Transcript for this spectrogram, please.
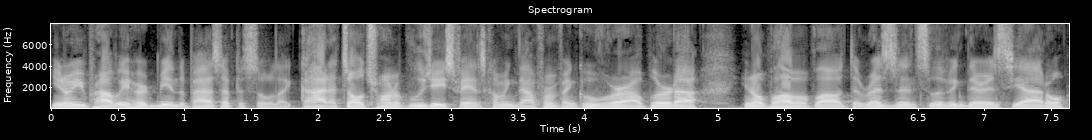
you know, you probably heard me in the past episode, like, God, it's all Toronto Blue Jays fans coming down from Vancouver, Alberta, you know, blah, blah, blah. The residents living there in Seattle.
